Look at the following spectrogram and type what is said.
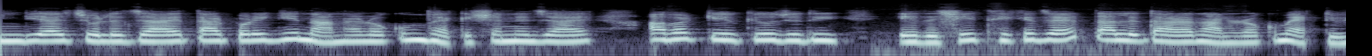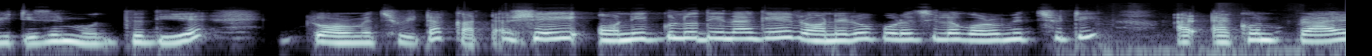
ইন্ডিয়ায় চলে যায়, তারপরে গিয়ে নানা রকম ভ্যাকেশনে যায়। আবার কেউ কেউ যদি এদেশেই থেকে যায়, তাহলে তারা নানা রকম অ্যাক্টিভিটিস এর মধ্যে দিয়ে গরমের ছুটিটা কাটায়। সেই অনেকগুলো দিন আগে রনেরও পড়েছিল গরমের ছুটি, আর এখন প্রায়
